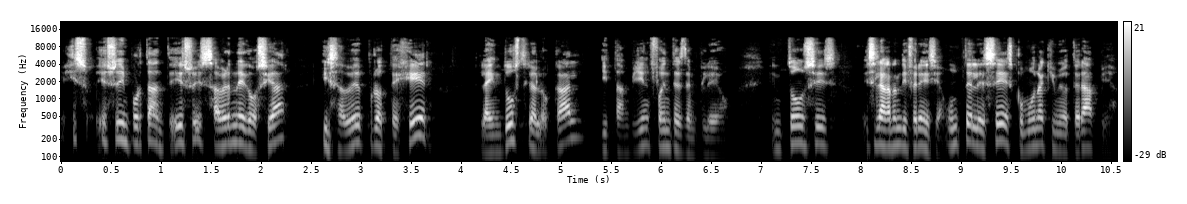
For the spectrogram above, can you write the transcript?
Eso, eso es importante, eso es saber negociar y saber proteger la industria local y también fuentes de empleo. Entonces, esa es la gran diferencia. Un TLC es como una quimioterapia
